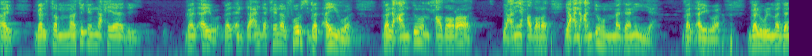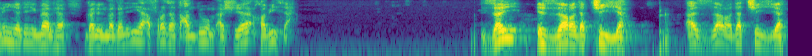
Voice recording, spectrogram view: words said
أيوه. قال طب ما تيجي الناحية دي. قال أيوه. قال أنت عندك هنا الفرس؟ قال أيوه. قال عندهم حضارات. يعني إيه حضارات؟ يعني عندهم مدنية. قال أيوه. قال والمدنية دي مالها؟ قال المدنية أفرزت عندهم أشياء خبيثة. زي الزردتشية الزردتشية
